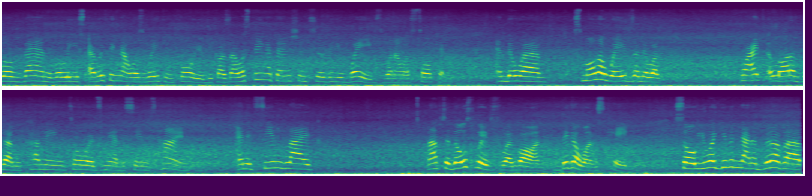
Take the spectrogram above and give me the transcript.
will then release everything that was waiting for you because I was paying attention to the waves when I was talking. And there were smaller waves and there were quite a lot of them coming towards me at the same time. And it seemed like after those waves were gone, bigger ones came. So you were given that a bit of a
